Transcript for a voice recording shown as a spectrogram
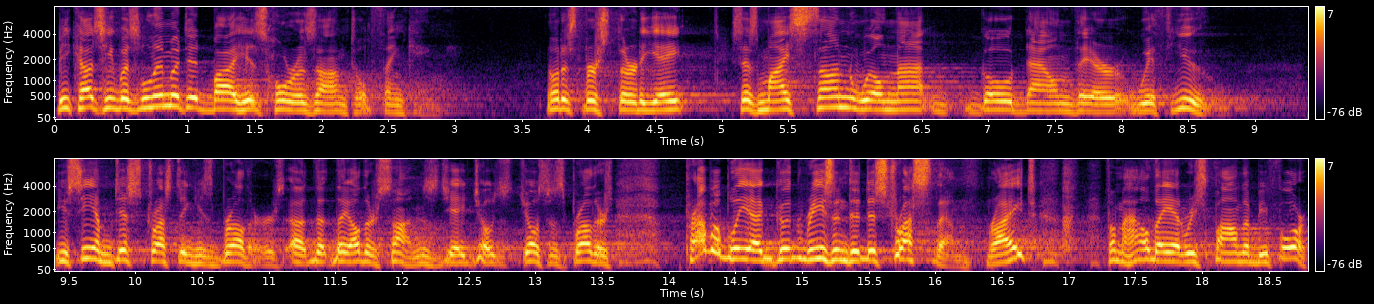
because he was limited by his horizontal thinking. Notice verse 38 he says, My son will not go down there with you. You see him distrusting his brothers, uh, the, the, other sons, Joseph's brothers. Probably a good reason to distrust them, right? from how they had responded before.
